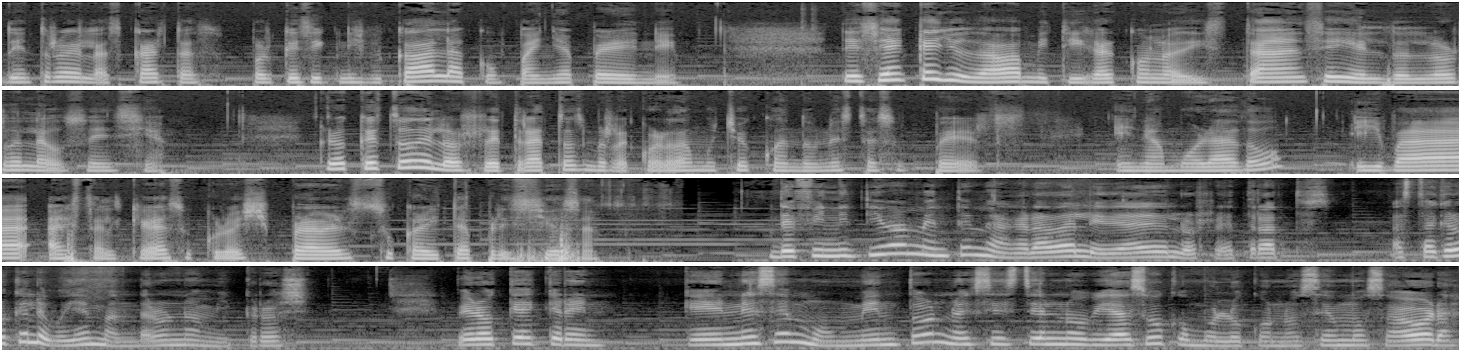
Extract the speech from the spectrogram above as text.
dentro de las cartas porque significaba la compañía perenne. Decían que ayudaba a mitigar con la distancia y el dolor de la ausencia. Creo que esto de los retratos me recuerda mucho cuando uno está súper enamorado y va a stalkear a su crush para ver su carita preciosa. Definitivamente me agrada la idea de los retratos. Hasta creo que le voy a mandar uno a mi crush. Pero ¿qué creen? Que en ese momento no existía el noviazgo como lo conocemos ahora,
